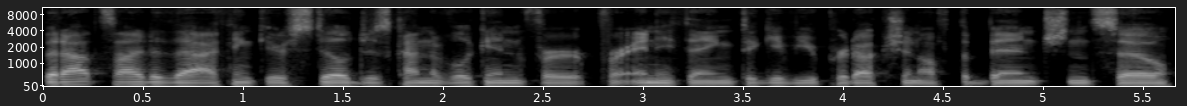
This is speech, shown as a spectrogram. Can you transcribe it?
But outside of that, I think you're still just kind of looking for for anything to give you production off the bench. And so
